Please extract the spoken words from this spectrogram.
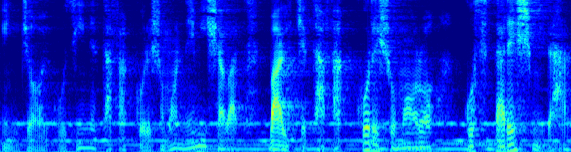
این جایگزین تفکر شما نمی شود بلکه تفکر شما را گسترش می دهد.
